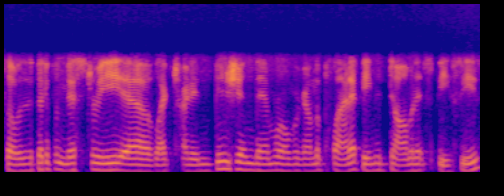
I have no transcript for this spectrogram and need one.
So there's a bit of a mystery of like trying to envision them roaming around the planet, being the dominant species.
